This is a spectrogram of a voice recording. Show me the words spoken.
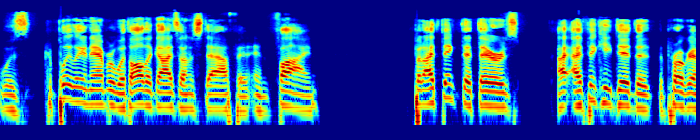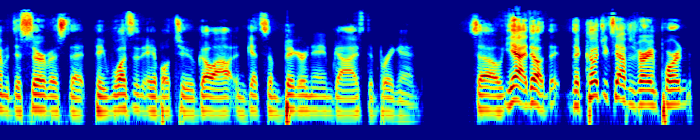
was completely enamored with all the guys on his staff and, and fine. But I think that there's, I, I, think he did the, the program a disservice that he wasn't able to go out and get some bigger name guys to bring in. So yeah, no, the, the coaching staff is very important,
